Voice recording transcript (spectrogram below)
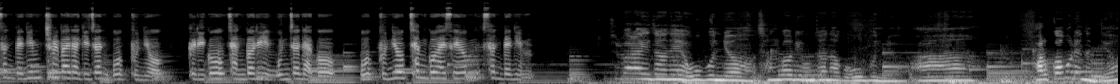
선배님 출발하기 전 5분요. 그리고 장거리 운전하고 5분요 참고하세요 선배님. 출발하기 전에 5분요. 장거리 운전하고 5분요. 아 바로 꺼버렸는데요.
